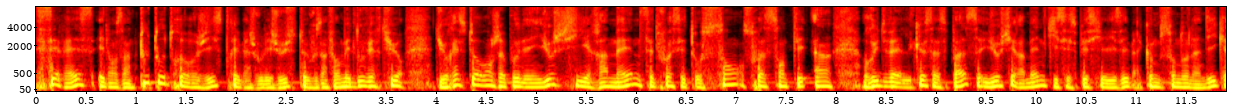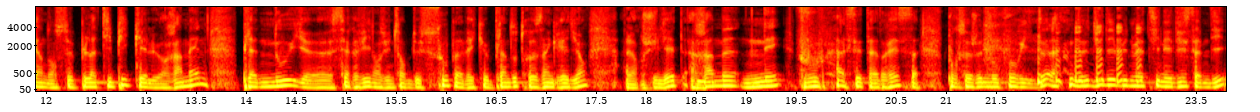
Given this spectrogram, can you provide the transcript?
Cérès. Et dans un tout autre registre, et eh bien, je voulais juste vous informer de l'ouverture du restaurant japonais Yoshi Ramen. Cette fois, c'est au 161 rue de Velle que ça se passe. Yoshi Ramen qui s'est spécialisé, ben, comme son nom l'indique, hein, dans ce plat typique qu'est le ramen, plat de nouilles euh, servi dans une sorte de soupe avec plein d'autres ingrédients. Alors Juliette, ramenez-vous à cette adresse pour ce jeu de mots pourri de du début de matinée du samedi.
